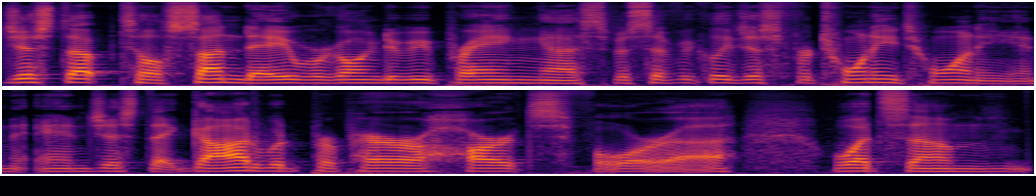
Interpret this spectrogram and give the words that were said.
just up till Sunday, we're going to be praying uh, specifically just for 2020 and, and just that God would prepare our hearts for uh, what's um,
